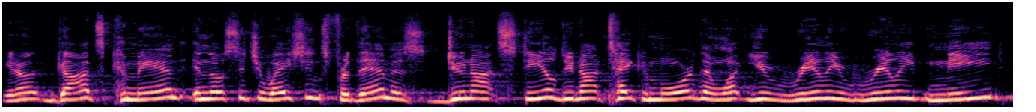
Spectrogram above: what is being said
You know, God's command in those situations for them is do not steal, do not take more than what you really, really need.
